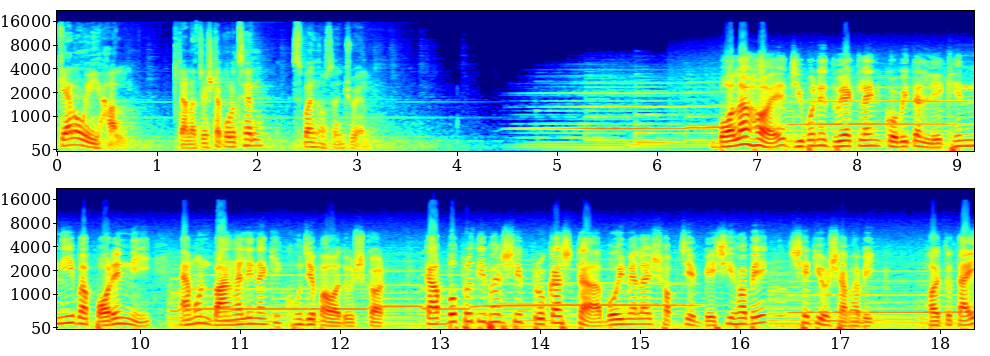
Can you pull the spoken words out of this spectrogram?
কেন এই হাল? জানার চেষ্টা করেছেন ইসমাইল হোসেন জুয়েল বলা হয়, জীবনে দু এক লাইন কবিতা লেখেননি বা পড়েননি, এমন বাঙালি নাকি খুঁজে পাওয়া দুষ্কর। কাব্য প্রতিভার সেই প্রকাশটা বইমেলায় সবচেয়ে বেশি হবে, সেটিও স্বাভাবিক। হয়তো তাই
